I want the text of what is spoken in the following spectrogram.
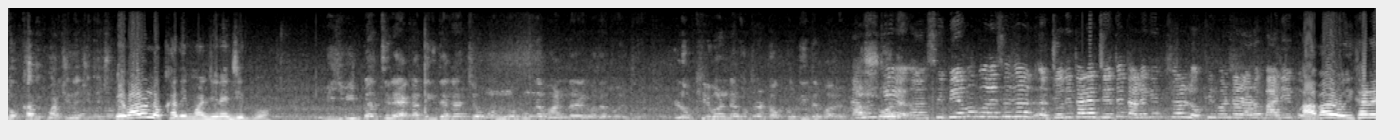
লক্ষাধিক মার্জিনে জিতেছেন। এবারও লক্ষাধিক মার্জিনে জিতবো। বিজেপি প্রার্থীরা একাধিক দেখা যাচ্ছে অন্নপূর্ণা ভান্ডারের কথা বলছে। লক্ষ্মীর ভান্ডার কতটা টক্কর দিতে পারে? সিপিএমও বলেছে যে যদি তারা জেতে তাহলে কিন্তু তারা লক্ষ্মীর ভান্ডার আরও বাড়িয়ে করবে। আবার ওইখানে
